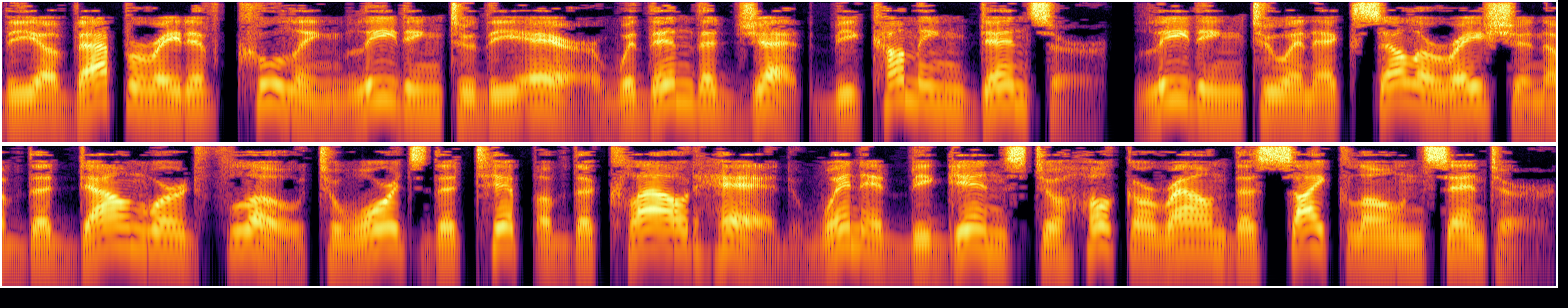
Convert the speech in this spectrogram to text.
the evaporative cooling leading to the air within the jet becoming denser, leading to an acceleration of the downward flow towards the tip of the cloud head when it begins to hook around the cyclone center.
